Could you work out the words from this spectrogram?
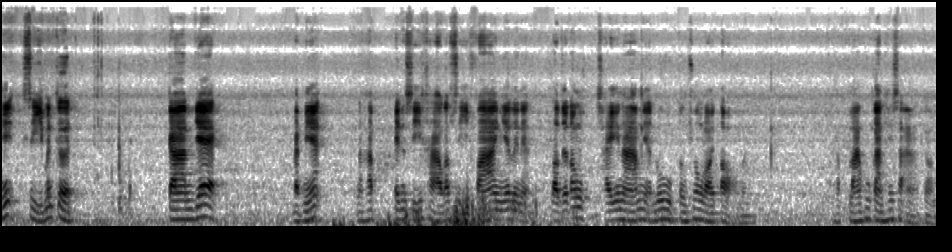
นี่สีมันเกิดการแยกแบบเนี้ยนะครับ เป็นสีขาวกับสีฟ้าอย่างเงี้ยเลยเนี่ย เราจะต้องใช้น้ำเนี่ยรูปตรงช่วงรอยต่อมันนะครับล้างผู้กันให้สะอาดก่อน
